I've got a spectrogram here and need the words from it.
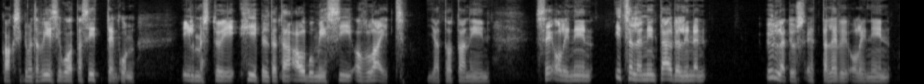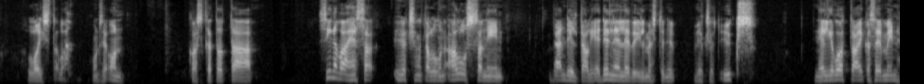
25 vuotta sitten, kun ilmestyi Heapiltä tämä albumi Sea of Light. Ja tota niin, se oli niin itselle niin täydellinen yllätys, että levy oli niin loistava kun se on. Koska tota, siinä vaiheessa 90-luvun alussa niin bändiltä oli edelleen levy ilmestynyt 91, neljä vuotta aikaisemmin,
